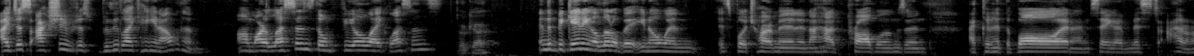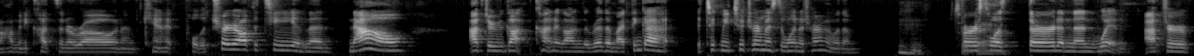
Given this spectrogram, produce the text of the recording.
I just actually just really like hanging out with him. Um, our lessons don't feel like lessons. Okay. in the beginning a little bit, you know, when it's Butch Harmon and I had problems and I couldn't hit the ball and I'm saying I missed I don't know how many cuts in a row and I can't hit, pull the trigger off the tee and then now after we got kind of got in the rhythm, I think I it took me two tournaments to win a tournament with him. So First bam. was third and then win after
